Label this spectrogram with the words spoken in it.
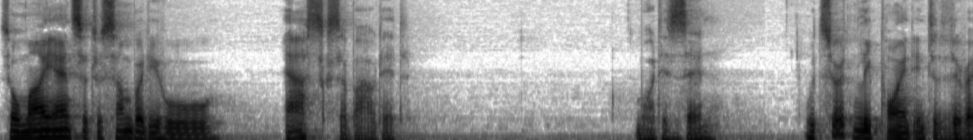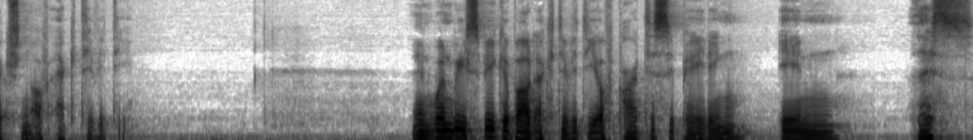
So, my answer to somebody who asks about it, what is Zen, would certainly point into the direction of activity. And when we speak about activity of participating in this,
